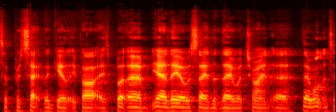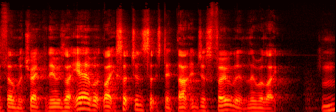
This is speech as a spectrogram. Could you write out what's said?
to protect the guilty parties. But um, yeah, Leo was saying that they were trying to they wanted to film a trick, and he was like, yeah, but like such and such did that in just fooling. And they were like, hmm,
